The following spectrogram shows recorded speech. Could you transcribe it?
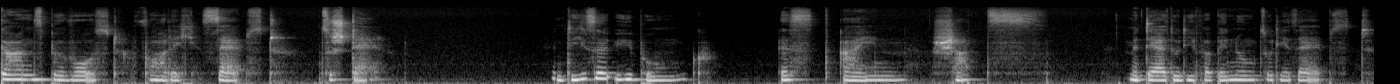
ganz bewusst vor dich selbst zu stellen. Diese Übung ist ein Schatz, mit der du die Verbindung zu dir selbst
